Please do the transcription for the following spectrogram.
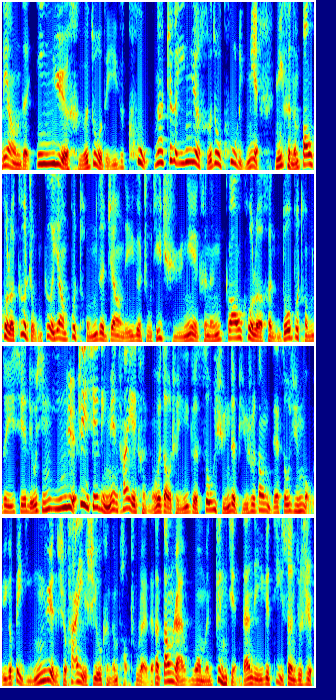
量的音乐合作的一个库。那这个音乐合作库里面，你可能包括了各种各样不同的这样的一个主题曲，你也可能包括了很多不同的一些流行音乐。这些里面它也可能会造成一个搜寻的，比如说当你在搜寻某一个背景音乐的时候，它也是有可能跑出来的。那当然，我们更简单的一个计算就是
